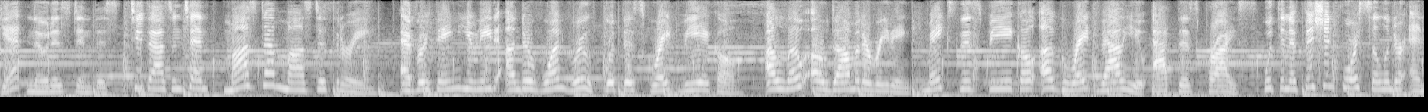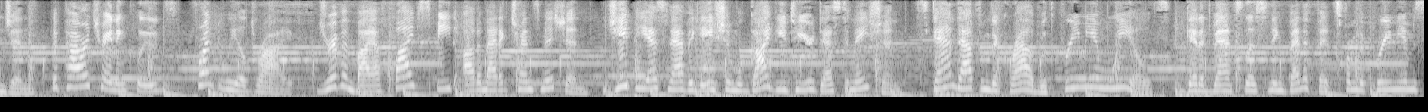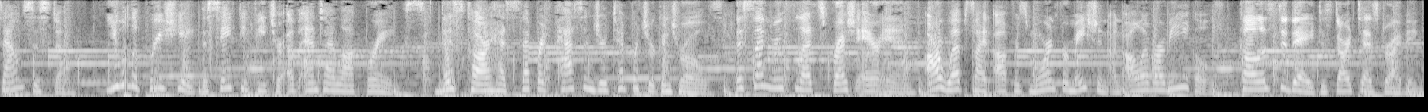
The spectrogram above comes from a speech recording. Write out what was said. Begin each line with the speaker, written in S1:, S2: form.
S1: Get noticed in this 2010 Mazda Mazda 3. Everything you need under one roof with this great vehicle. A low odometer reading makes this vehicle a great value at this price. With an efficient four-cylinder engine, the powertrain includes front-wheel drive, driven by a five-speed automatic transmission. GPS navigation will guide you to your destination. Stand out from the crowd with premium wheels. Get advanced listening benefits from the premium sound system. You will appreciate the safety feature of anti-lock brakes. This car has separate passenger temperature controls. The sunroof lets fresh air in. Our website offers more information on all of our vehicles. Call us today to start test driving.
